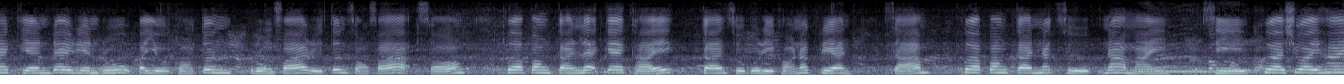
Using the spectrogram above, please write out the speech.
นักเรียนได้เรียนรู้ประโยชน์ของต้นโปร่งฟ้าหรือต้นสองฟ้า 2. เพื่อป้องกันและแก้ไขการสูบบุหรี่ของนักเรียน 3. เพื่อป้องกันนักสูบหน้าใหม่ 4. เพื่อช่วยให้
